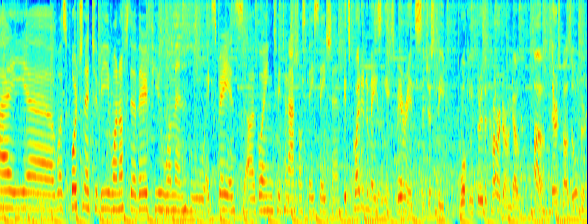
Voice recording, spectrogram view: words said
I uh, was fortunate to be one of the very few women who experienced uh, going to International Space Station. It's quite an amazing experience to just be walking through the corridor and go, oh, there's Buzz Aldrin.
